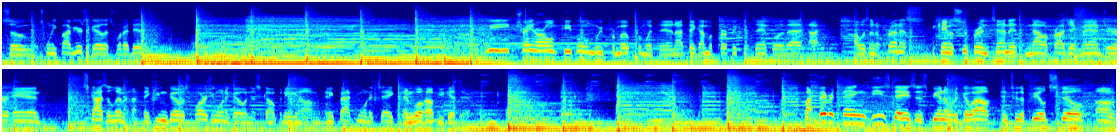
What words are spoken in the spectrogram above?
So 25 years ago, that's what I did. We train our own people and we promote from within. I think I'm a perfect example of that. I, I was an apprentice, became a superintendent, now a project manager, and the sky's the limit. I think you can go as far as you want to go in this company, um, any path you want to take, and we'll help you get there. My favorite thing these days is being able to go out into the field still, um,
